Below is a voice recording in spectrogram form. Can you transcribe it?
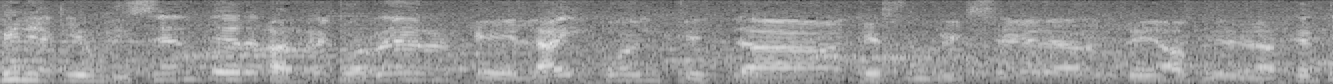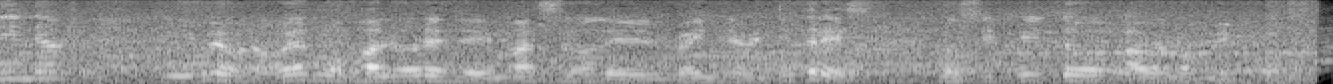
Vine aquí a Unicenter a recorrer el iPhone que está, es un reseller de Apple en Argentina y bueno, ver los valores de mayo del 2023. Los invito a ver los mismos.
